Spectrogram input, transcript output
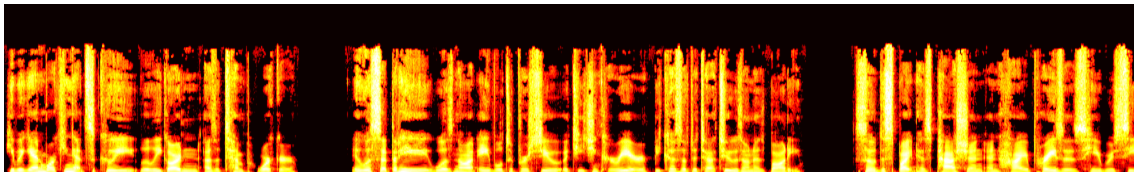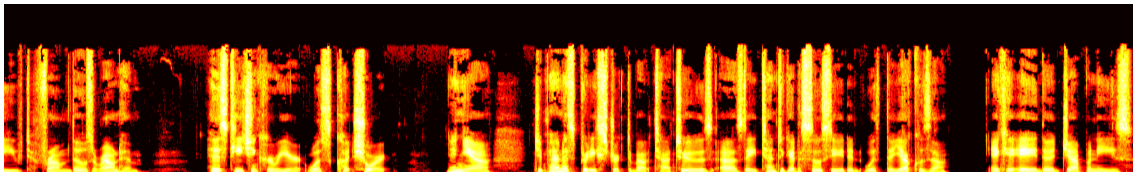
he began working at Tsukui Lily Garden as a temp worker. It was said that he was not able to pursue a teaching career because of the tattoos on his body. So, despite his passion and high praises he received from those around him, his teaching career was cut short. And yeah, Japan is pretty strict about tattoos as they tend to get associated with the Yakuza, aka the Japanese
